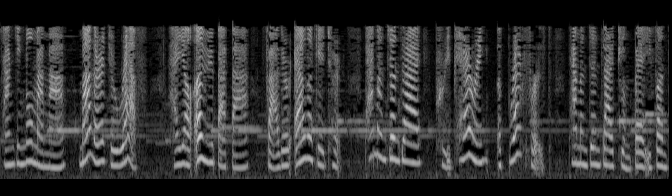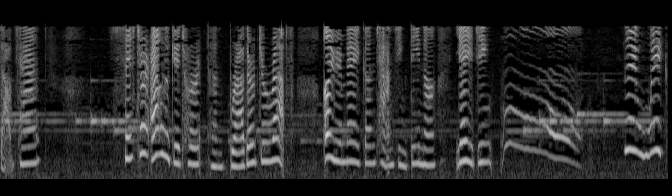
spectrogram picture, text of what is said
长颈鹿妈妈 Mother Giraffe，还有鳄鱼爸爸 Father Alligator。他们正在 preparing a breakfast，他们正在准备一份早餐。Sister alligator and brother giraffe，鳄鱼妹跟长颈弟呢，也已经，they wake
